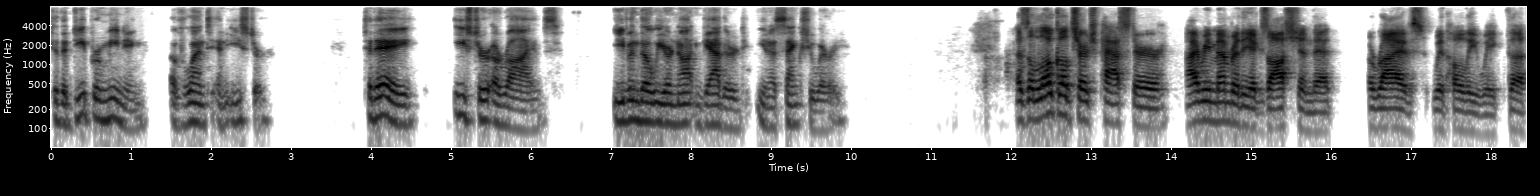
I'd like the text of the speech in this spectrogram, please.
to the deeper meaning of Lent and Easter. Today, Easter arrives, even though we are not gathered in a sanctuary. As a local church pastor, I remember the exhaustion that arrives with Holy Week, the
